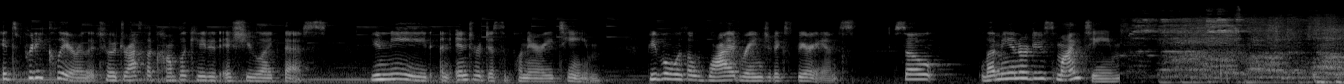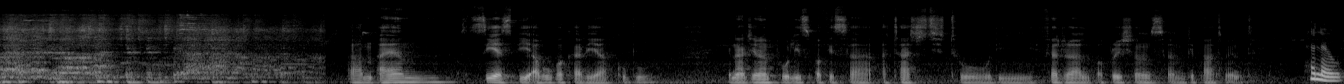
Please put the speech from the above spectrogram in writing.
It's pretty clear that to address a complicated issue like this, you need an interdisciplinary team, people with a wide range of experience. So, let me introduce my team. Um, I am CSP Abubakar Yakubu, a Nigerian police officer attached to the Federal Operations um, Department. Hello,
